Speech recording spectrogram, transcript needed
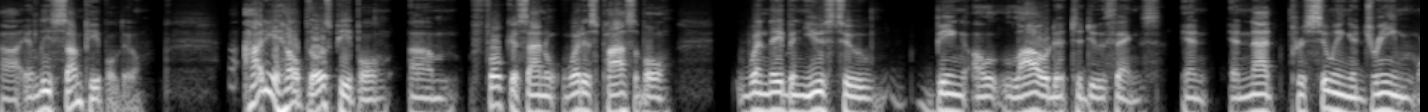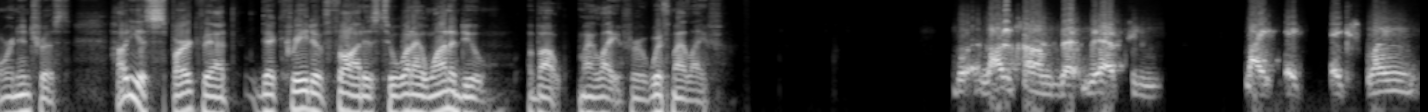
Uh, at least some people do. How do you help those people um, focus on what is possible when they've been used to being allowed to do things and and not pursuing a dream or an interest? How do you spark that that creative thought as to what I want to do about my life or with my life? Well, a lot of times that we have to like explain.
